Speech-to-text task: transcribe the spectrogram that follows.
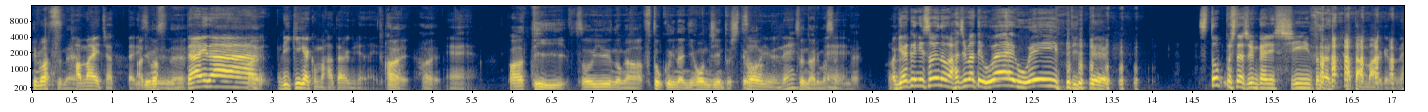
りますね。はい構えちゃったりするありますねみたいな力学も働くじゃないですか。はい。ええパーティーそういうのが不得意な日本人としてはそういうねそういうのありますよね。ええまあ、逆にそういうのが始まって「ウェイウェイ!」って言ってストップした瞬間にシーンとなるパターンもあるけどね。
